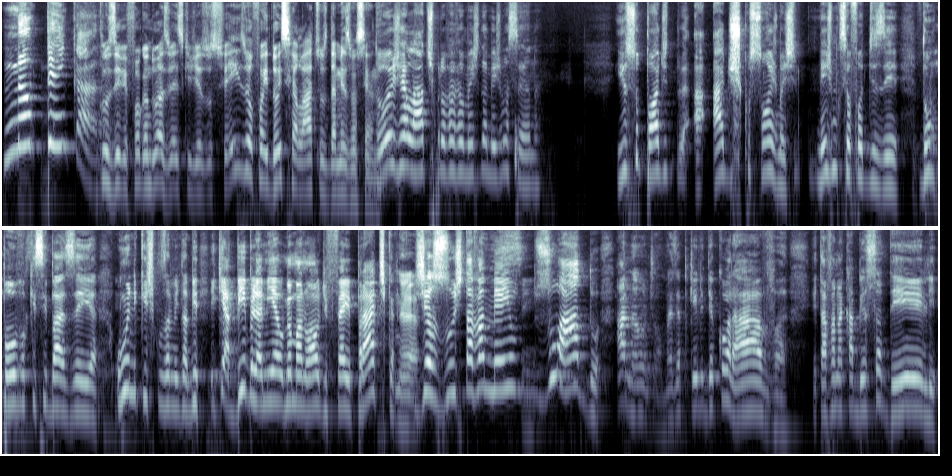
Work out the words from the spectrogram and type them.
Não tem, cara. Inclusive, foram duas vezes que Jesus fez ou foi dois relatos da mesma cena? Dois relatos, provavelmente, da mesma cena. Isso pode. Há, discussões, mas mesmo que se eu for dizer de um povo que se baseia única e exclusivamente na Bíblia, e que a Bíblia é minha, o meu manual de fé e prática, É. Jesus estava meio zoado. Ah, não, John, mas é porque ele decorava, ele estava na cabeça dele.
